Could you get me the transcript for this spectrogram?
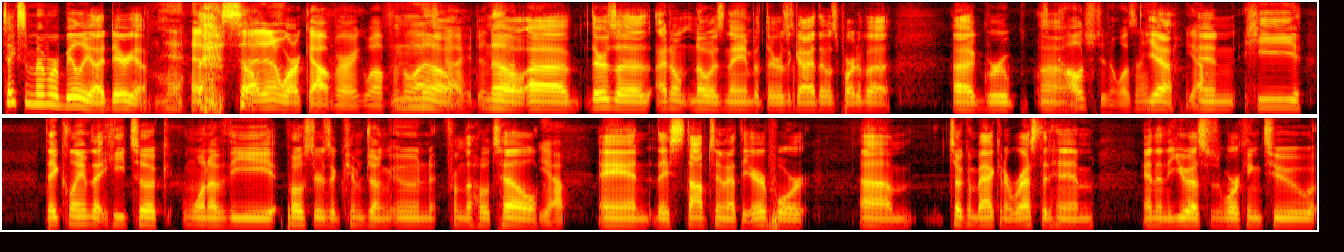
Take some memorabilia, I dare you. So- that didn't work out very well for the last guy who did no, that. uh, there's a I don't know his name, but there was a guy that was part of a, a group. Um, college student, wasn't he? Yeah, Yeah. and he, they claim that he took one of the posters of Kim Jong Un from the hotel, Yeah. and they stopped him at the airport, um, took him back and arrested him, and then the U.S. was working to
